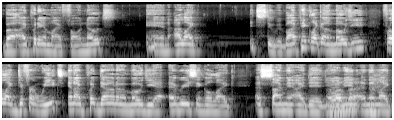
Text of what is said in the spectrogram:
but I put it in my phone notes and I like it's stupid, but I pick like an emoji for like different weeks and I put down an emoji at every single like assignment I did, you I know what I mean? that. And then like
